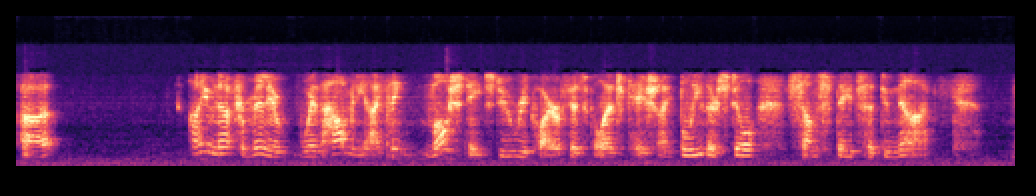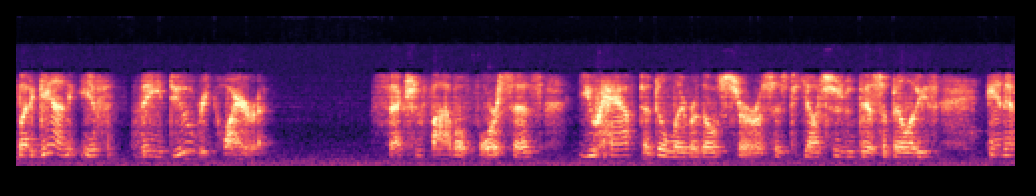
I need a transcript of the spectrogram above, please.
uh, I am not familiar with how many, I think most states do require physical education. I believe there's still some states that do not. But again, if they do require it, Section 504 says you have to deliver those services to youngsters with disabilities, and if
